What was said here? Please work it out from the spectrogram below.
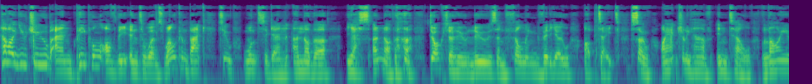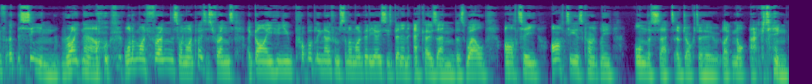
Hello YouTube and people of the interwebs, welcome back to once again another, yes, another Doctor Who news and filming video update. So, I actually have Intel live at the scene right now. one of my friends, one of my closest friends, a guy who you probably know from some of my videos, he's been in Echo's End as well, Artie. Artie is currently on the set of Doctor Who, like not acting.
